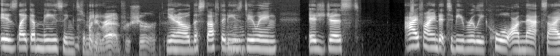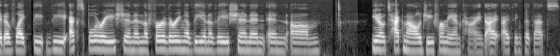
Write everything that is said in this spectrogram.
is like amazing It's to pretty me rad for sure. you know the stuff that he's Mhm. doing is just i find it to be really cool on that side of like the the exploration and the furthering of the innovation and and um you know technology for mankind i i think that that's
